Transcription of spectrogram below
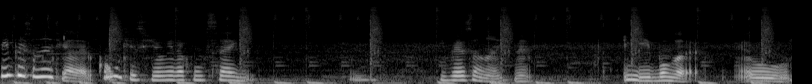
É impressionante, galera. Como que esse jogo ainda consegue? Impressionante, né? E bom galera, eu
